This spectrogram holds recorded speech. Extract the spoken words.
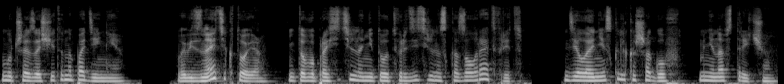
Лучшая защита нападения. «Вы ведь знаете, кто я?» Не то вопросительно, не то утвердительно сказал Райтфрид, делая несколько шагов мне навстречу.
